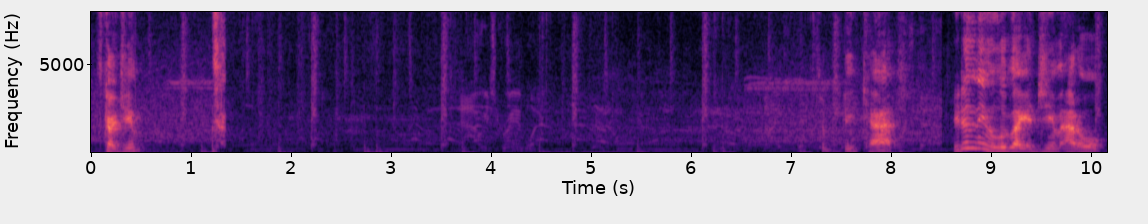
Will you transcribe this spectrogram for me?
Let's go, Jim. A big catch. He doesn't even look like a Jim at all.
